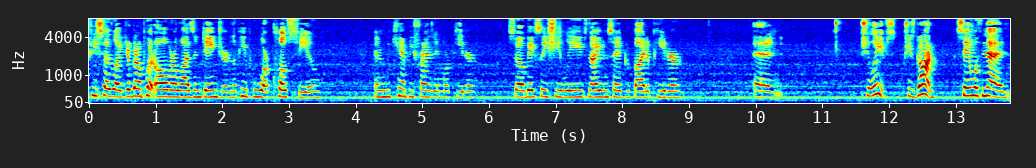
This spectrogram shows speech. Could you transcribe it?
She says like you're gonna put all of our lives in danger, the people who are close to you, and we can't be friends anymore, Peter. So basically, she leaves, not even saying goodbye to Peter, and she leaves. She's gone. Same with Ned.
